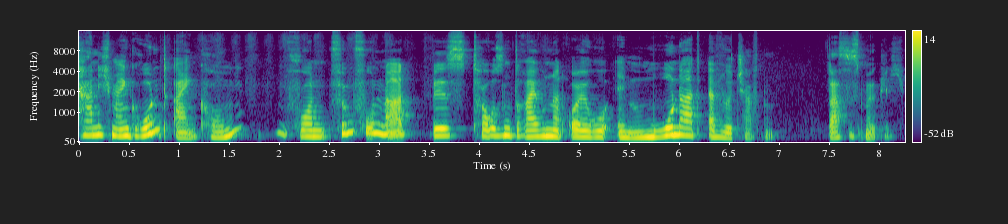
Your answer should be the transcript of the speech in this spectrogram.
kann ich mein Grundeinkommen von 500 bis 1300 Euro im Monat erwirtschaften. Das ist möglich.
